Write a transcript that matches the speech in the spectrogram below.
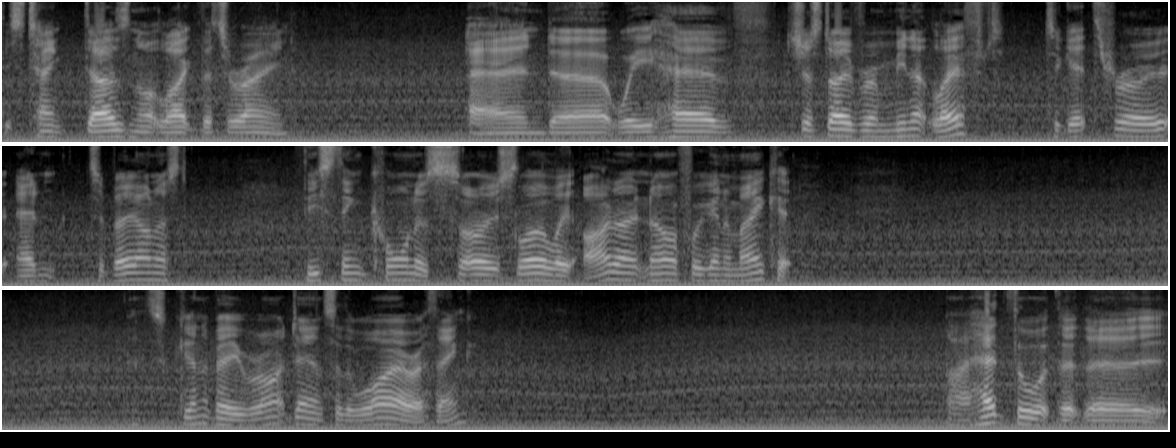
this tank does not like the terrain. And uh, we have just over a minute left to get through and to be honest this thing corners so slowly I don't know if we're going to make it. It's going to be right down to the wire I think. I had thought that the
